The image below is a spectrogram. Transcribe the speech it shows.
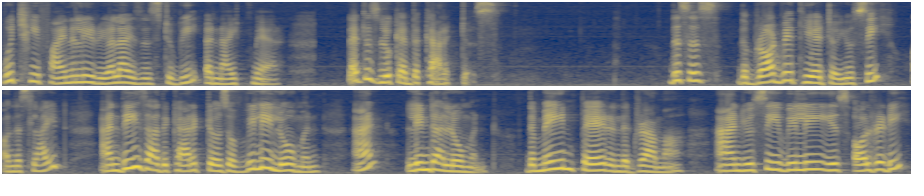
which he finally realizes to be a nightmare. Let us look at the characters. This is the Broadway theatre you see on the slide and these are the characters of Willy Loman and Linda Loman, the main pair in the drama and you see Willy is already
